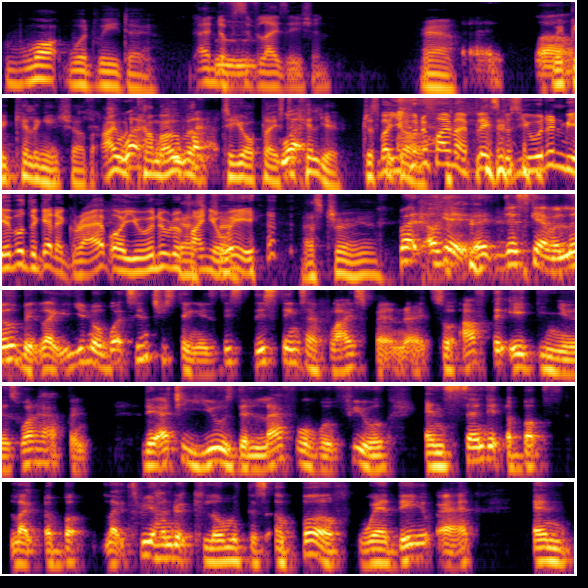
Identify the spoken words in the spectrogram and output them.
What would we do? End of Mm. civilization. Yeah. Wow. We'd be killing each other. I would What- come over what- to your place what- to kill you. Just But you couldn't find my place because you wouldn't be able to get a grab or you wouldn't be able to That's find your way. That's true, yeah. But okay, uh, just Kev, a little bit. Like you know, what's interesting is this: these things have lifespan, right? So after 18 years, what happened? They actually used the leftover fuel and send it above, like above, like 300 kilometers above where they're at, and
